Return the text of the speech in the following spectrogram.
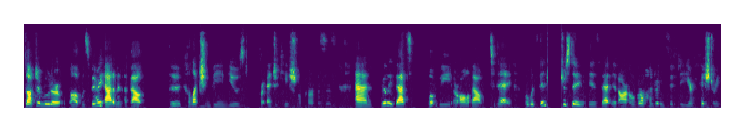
Dr. Mooter uh, was very adamant about the collection being used for educational purposes. And really that's what we are all about today. But what's interesting is that in our over 150 year history,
